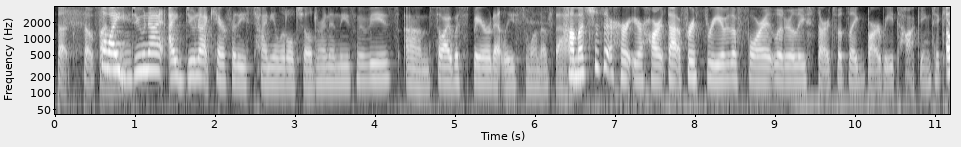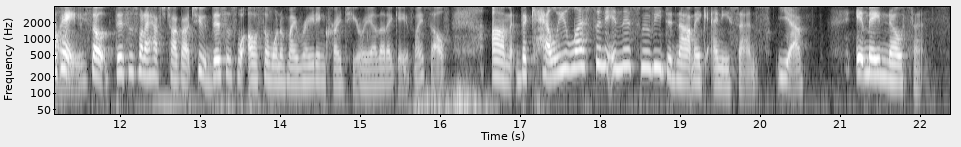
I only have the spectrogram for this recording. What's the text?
That's so funny. So I do not I do not care for these tiny little children in these movies. Um so I was spared at least one of them. How much does it hurt your heart that for three of the four, it literally starts with like Barbie talking to Kelly? Okay, so this is what I have to talk about too. This is also one of my rating criteria that I gave myself. Um the Kelly lesson in this movie did not make any sense. Yeah. It made no sense.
